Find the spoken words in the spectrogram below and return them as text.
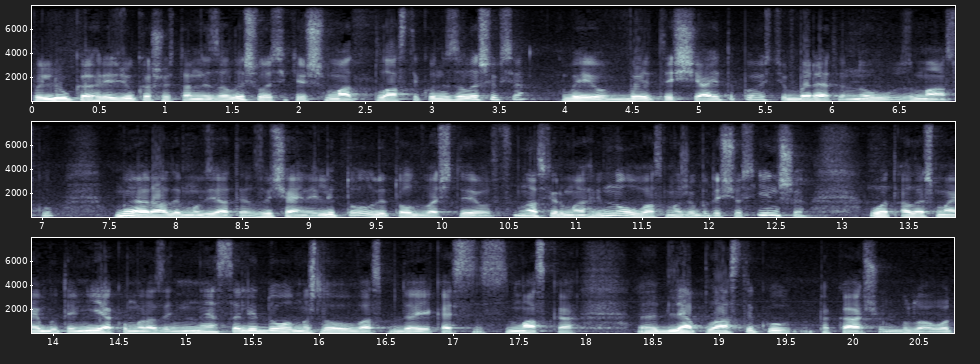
пилюка, грязюка, щось там не залишилось, якийсь шмат пластику не залишився. Ви його витищаєте повністю, берете нову змазку. Ми радимо взяти звичайний літол, літол 24. От у нас фірма Грінол, у вас може бути щось інше. От, але ж має бути в ніякому разі не солідол. Можливо, у вас буде якась змазка е, для пластику, така, щоб була, от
